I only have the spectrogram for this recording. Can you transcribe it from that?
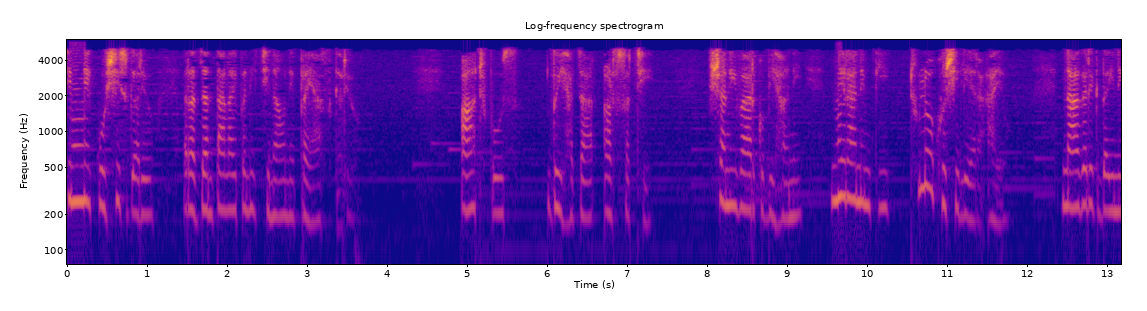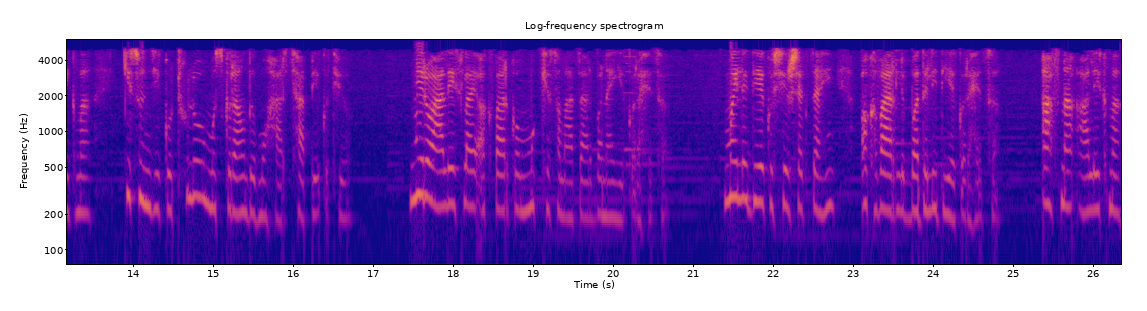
चिन्ने कोसिस गर्यो र जनतालाई पनि चिनाउने प्रयास गर्यो। आठ पुस दुई हजार अडसठी। शनिबारको बिहानी मेरा निम्ति ठूलो खुशी लिएर आयो। नागरिक दैनिकमा किसुनजीको ठूलो मुस्कुराउँदो मुहार छापिएको थियो। मेरो आलेखलाई अखबारको मुख्य समाचार बनाइएको रहेछ। मैले दिएको शीर्षक चाहिँ अखबारले बदलिदिएको रहेछ। आफ्ना आलेखमा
